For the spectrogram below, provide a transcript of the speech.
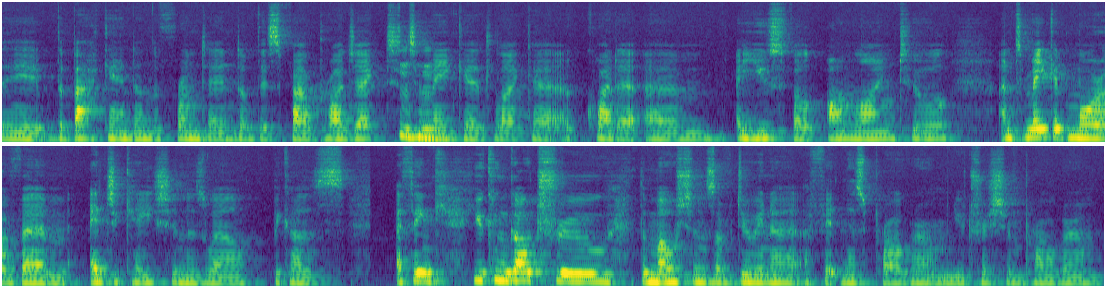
the the back end and the front end of this fab project to Mhm. make it like a quite a um, a useful online tool and to make it more of um, education as well because I think you can go through the motions of doing a, a fitness program, nutrition program,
